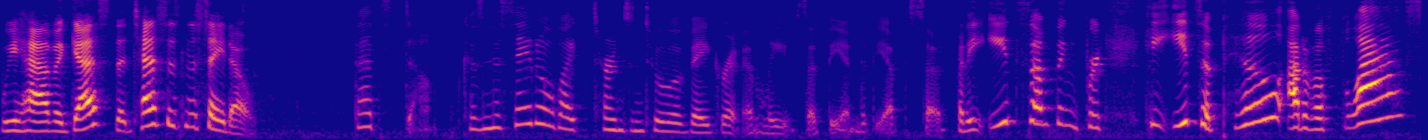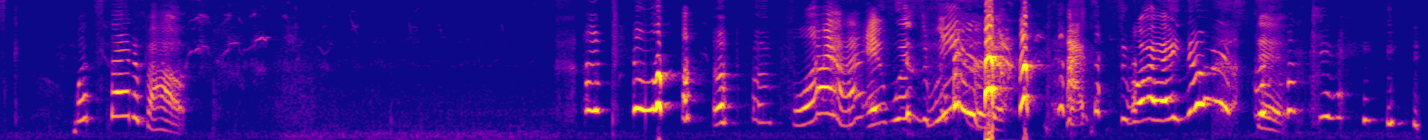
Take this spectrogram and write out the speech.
We have a guess that Tess is Nasedo. That's dumb. Because Nasedo, like, turns into a vagrant and leaves at the end of the episode. But he eats something, for he eats a pill out of a flask? What's that about? A pillow of a flash. It was weird. That's why I noticed it. Okay.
